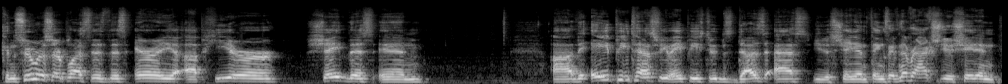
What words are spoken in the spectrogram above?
Consumer surplus is this area up here, shade this in, uh, the AP test for you AP students does ask you to shade in things. They've never actually used shade in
